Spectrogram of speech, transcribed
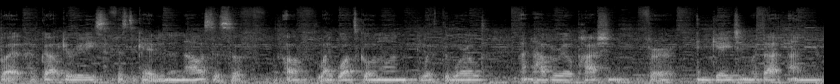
but have got like a really sophisticated analysis of, of like what's going on with the world and have a real passion for engaging with that and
